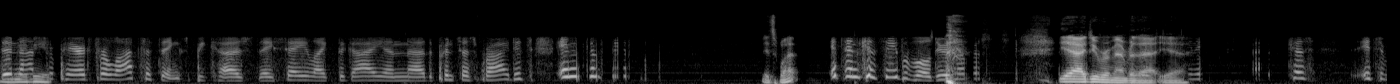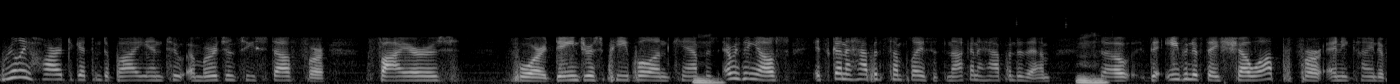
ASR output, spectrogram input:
They're not prepared for lots of things because they say, like the guy in uh, The Princess Bride, it's inconceivable. It's what? It's inconceivable. Do you remember? Yeah, I do remember that. Yeah. Because it's really hard to get them to buy into emergency stuff for fires, for dangerous people on campus. Everything else, it's going to happen someplace. It's not going to happen to them. Mm-hmm. So the, even if they show up for any kind of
